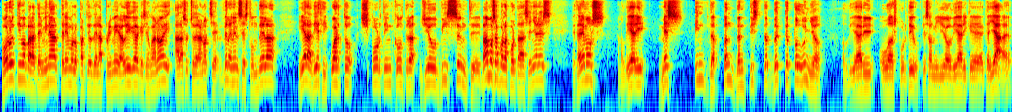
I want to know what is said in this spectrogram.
Por último, para terminar, tenemos los partidos de la Primera Liga que se juegan hoy. A las 8 de la noche, Belenenses Tondela. Y a las 10 y cuarto, Sporting contra Gil Vicente. Vamos a por las portadas, señores. Empezaremos amb el diari més independentista de Catalunya. El diari L'Esportiu, que es el millor diari que, que ha, ¿eh?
